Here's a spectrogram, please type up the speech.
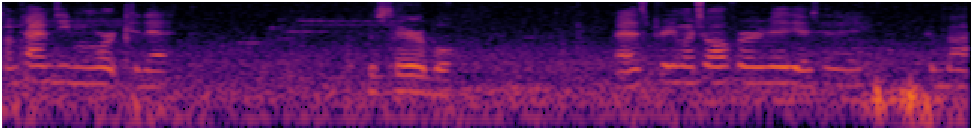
sometimes even worked to death. It was terrible. That's pretty much all for our video today. Goodbye.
